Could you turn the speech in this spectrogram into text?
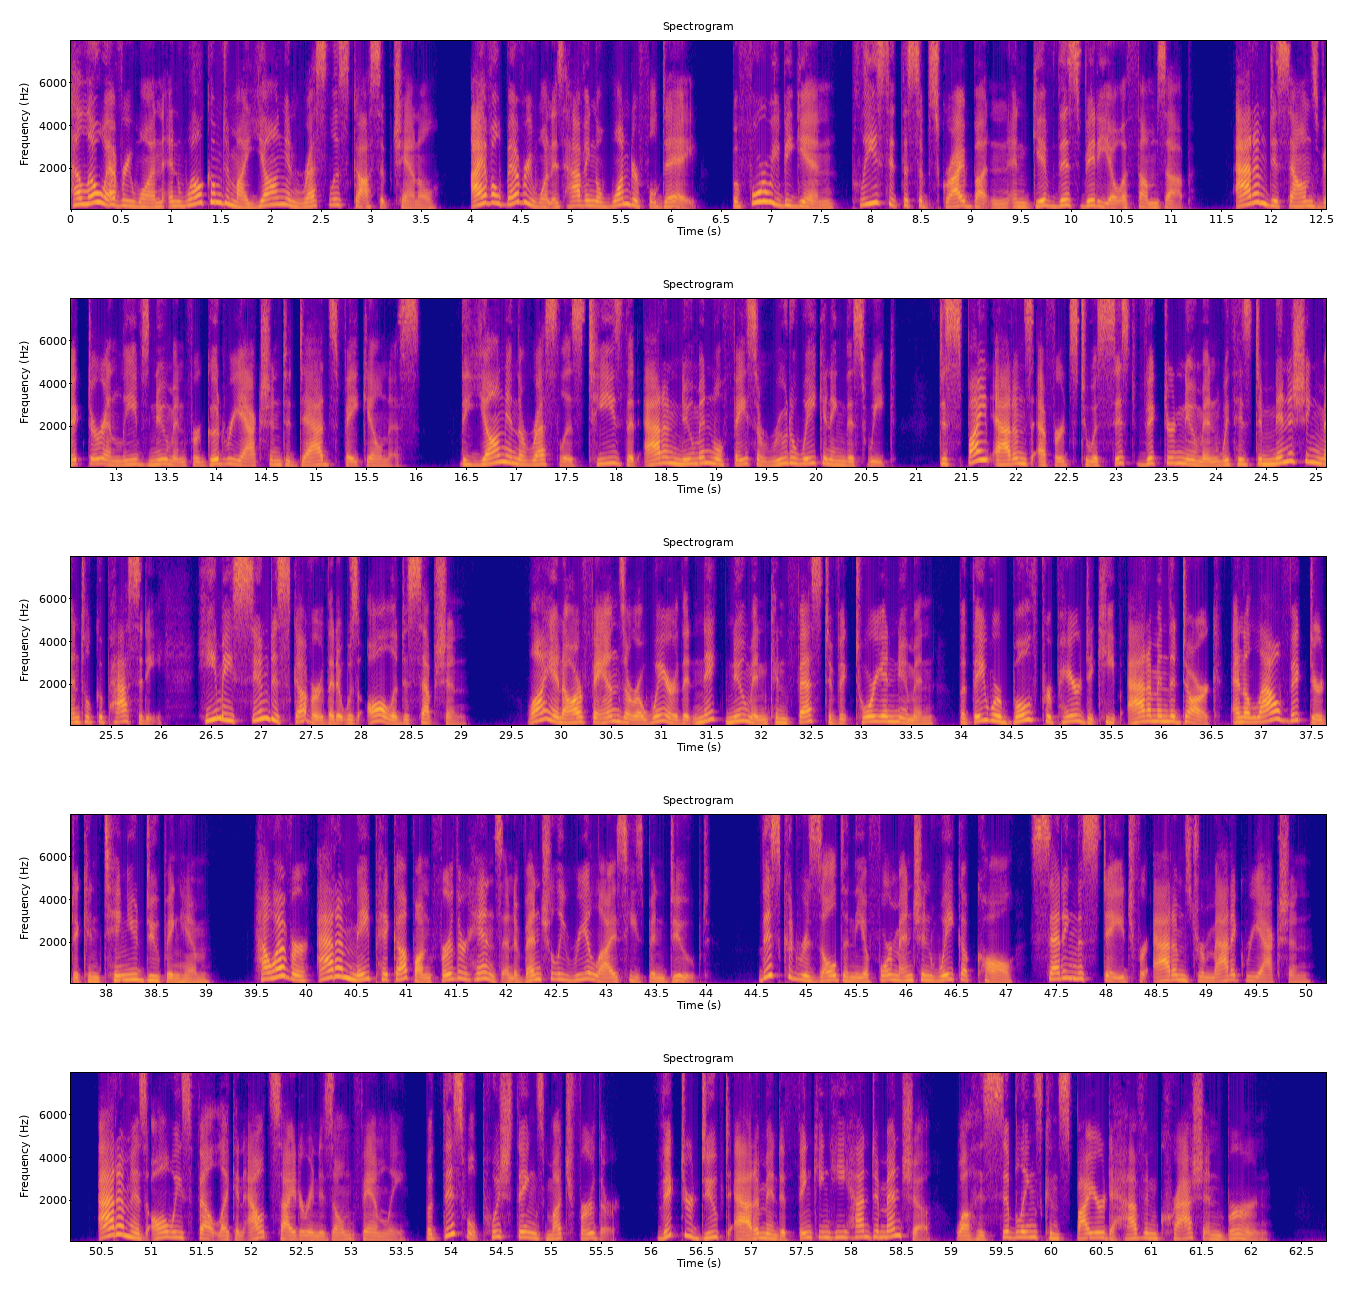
Hello everyone and welcome to my young and restless gossip channel. I hope everyone is having a wonderful day. Before we begin, please hit the subscribe button and give this video a thumbs up. Adam disowns Victor and leaves Newman for good reaction to dad's fake illness. The young and the restless tease that Adam Newman will face a rude awakening this week. Despite Adam's efforts to assist Victor Newman with his diminishing mental capacity, he may soon discover that it was all a deception. Y&R fans are aware that Nick Newman confessed to Victoria Newman, but they were both prepared to keep Adam in the dark and allow Victor to continue duping him. However, Adam may pick up on further hints and eventually realize he's been duped. This could result in the aforementioned wake-up call, setting the stage for Adam's dramatic reaction. Adam has always felt like an outsider in his own family, but this will push things much further. Victor duped Adam into thinking he had dementia, while his siblings conspire to have him crash and burn.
